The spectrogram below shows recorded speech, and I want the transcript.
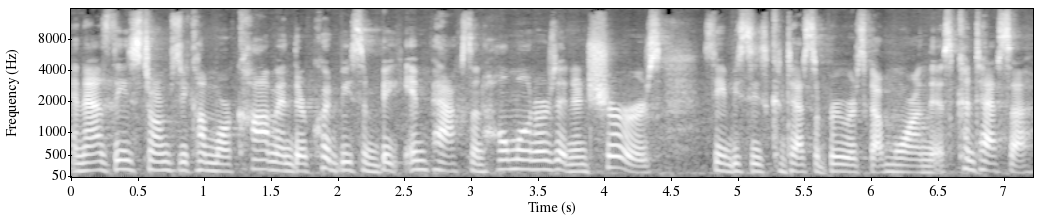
And as these storms become more common, there could be some big impacts on homeowners and insurers. CNBC's Contessa Brewer's got more on this. Contessa.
